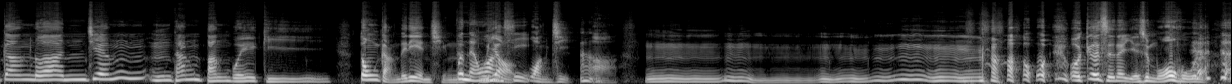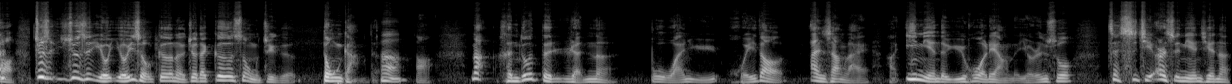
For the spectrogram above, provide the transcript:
港恋情唔通放袂记，东港的恋情不能忘要记忘记。啊。嗯！嗯嗯嗯嗯嗯嗯嗯，我我歌词呢也是模糊了。啊，就是就是有有一首歌呢就在歌颂这个东港的，嗯。啊，那很多的人呢捕完鱼回到岸上来啊，一年的渔获量呢，有人说在十几二十年前呢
